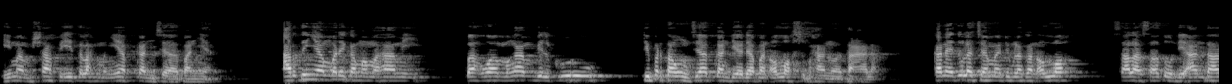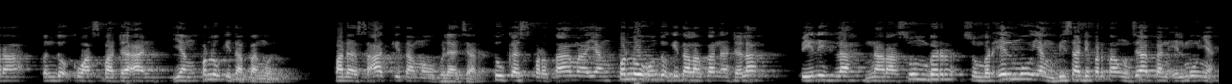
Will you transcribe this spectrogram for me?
Imam Syafi'i telah menyiapkan jawabannya. Artinya mereka memahami bahwa mengambil guru dipertanggungjawabkan di hadapan Allah Subhanahu wa taala. Karena itulah jamaah dimulakan Allah salah satu di antara bentuk kewaspadaan yang perlu kita bangun. Pada saat kita mau belajar, tugas pertama yang perlu untuk kita lakukan adalah pilihlah narasumber sumber ilmu yang bisa dipertanggungjawabkan ilmunya.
